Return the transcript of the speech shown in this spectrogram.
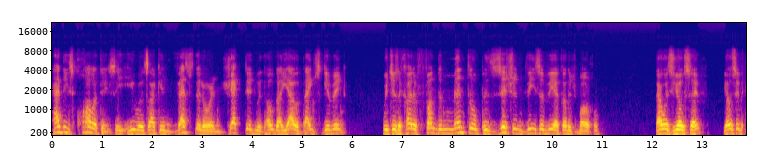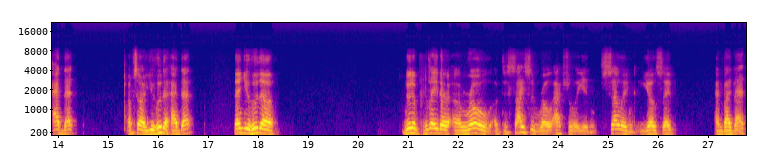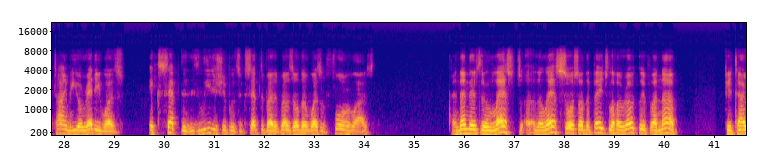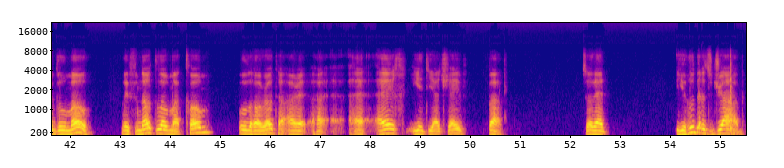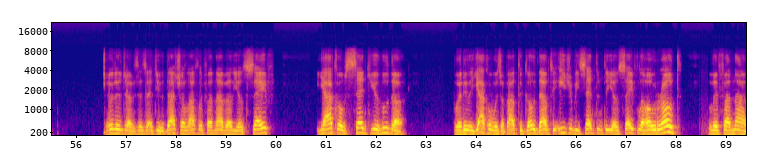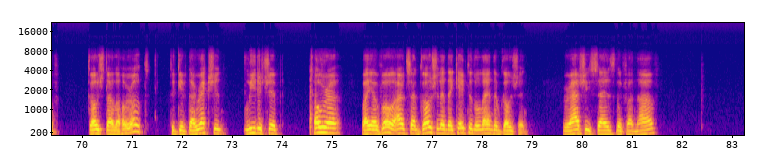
had these qualities. He, he was like invested or injected with Hodayah, thanksgiving, which is a kind of fundamental position vis-a-vis HaKadosh Baruch Hu. That was Yosef. Yosef had that. I'm sorry, Yehuda had that. Then Yehuda, Yehuda played a, a role, a decisive role actually in selling Yosef. And by that time, he already was accepted. His leadership was accepted by the brothers, although it wasn't formalized. And then there's the last, uh, the last source on the page, Lahorot Lifanav, Kitargumo, Lifnot Lo Makom, Ulahorot Ha'ech Yityashev Ba. So that Yehuda's job Yehuda's job says, "At Yehuda shalach lefanav el Yosef." Yaakov sent Yehuda, when Yaakov was about to go down to Egypt, he sent him to Yosef lehorot lefanav, goshta lehorot, to give direction, leadership, Torah. Vayavo arza Goshen, and they came to the land of Goshen. Rashi says lefanav.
